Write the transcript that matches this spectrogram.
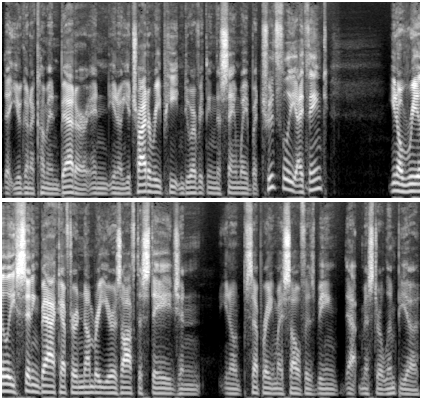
that you're going to come in better. And you know you try to repeat and do everything the same way. But truthfully i think you know really sitting back after a number of years off the stage and you know separating myself as being that mr olympia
